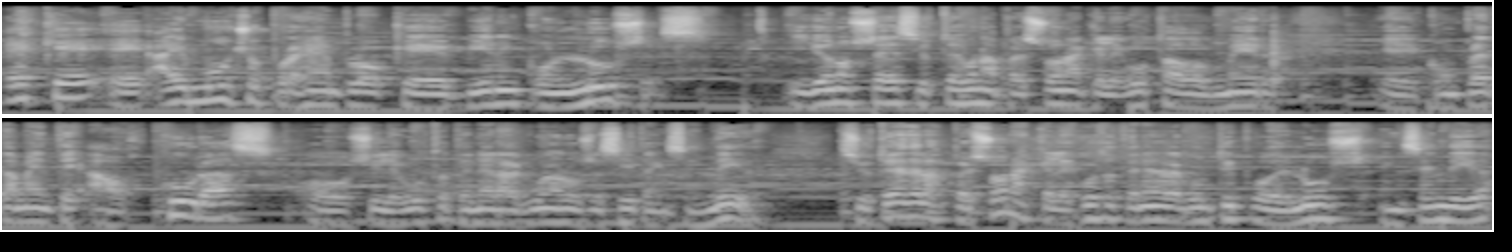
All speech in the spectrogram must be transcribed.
es que hay muchos, por ejemplo, que vienen con luces. Y yo no sé si usted es una persona que le gusta dormir completamente a oscuras o si le gusta tener alguna lucecita encendida. Si usted es de las personas que les gusta tener algún tipo de luz encendida,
